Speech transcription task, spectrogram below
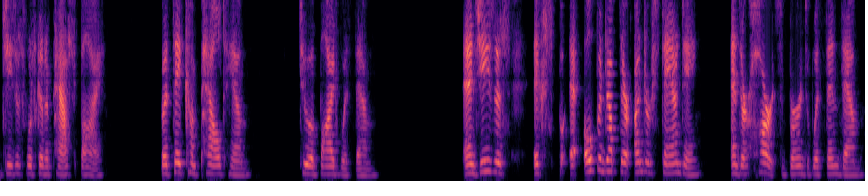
Jesus was going to pass by, but they compelled him to abide with them. And Jesus exp- eh, opened up their understanding and their hearts burned within them.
